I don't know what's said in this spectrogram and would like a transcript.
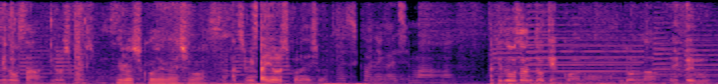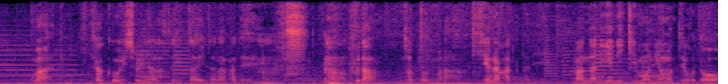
武藤さんよろしくお願いします。よろしくお願いします。はちみさんよろしくお願いします。よろしくお願いします。武藤さんとは結構あのいろんな FM まあ企画を一緒にやらせていただいた中で、うん。まあ、普段ちょっとまあ聞けなかったり、まあ、何気に疑問に思っていることを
